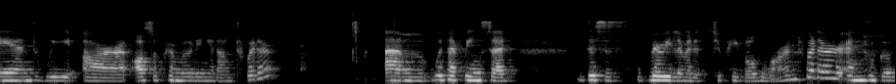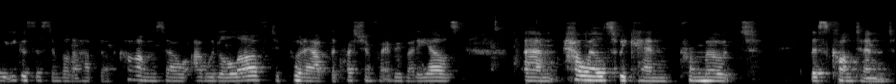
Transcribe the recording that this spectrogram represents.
and we are also promoting it on Twitter. Um, with that being said, this is very limited to people who are on Twitter and who go to ecosystembuilderhub.com. So I would love to put out the question for everybody else, um, how else we can promote this content,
